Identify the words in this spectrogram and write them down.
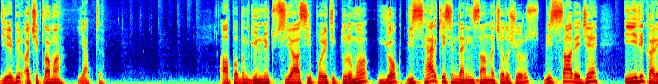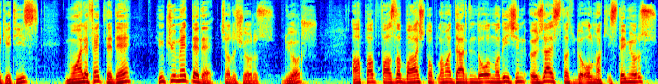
diye bir açıklama yaptı. Ahbap'ın günlük siyasi politik durumu yok. Biz her kesimden insanla çalışıyoruz. Biz sadece iyilik hareketiyiz. Muhalefetle de hükümetle de çalışıyoruz diyor. Ahbap fazla bağış toplama derdinde olmadığı için özel statüde olmak istemiyoruz.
